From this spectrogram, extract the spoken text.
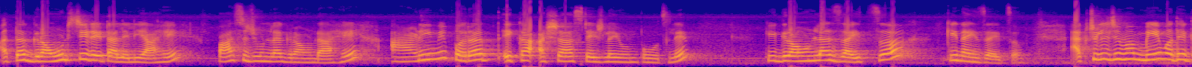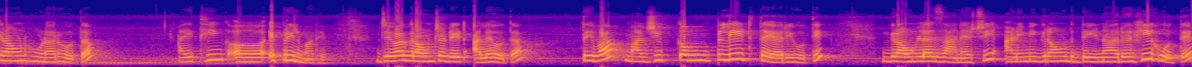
आता ग्राउंडची डेट आलेली आहे. पाच जूनला ग्राउंड आहे. आणि मी परत एका अशा स्टेजला येऊन पोहोचले की ग्राउंडला जायचं की नाही जायचं. ॲक्च्युली जेव्हा मेमध्ये ग्राउंड होणार होतं आय थिंक एप्रिलमध्ये जेव्हा ग्राउंडच्या डेट आल्या होत्या तेव्हा माझी कंप्लीट तयारी होती ग्राउंडला जाण्याची. आणि मी ग्राउंड देणारही होते.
